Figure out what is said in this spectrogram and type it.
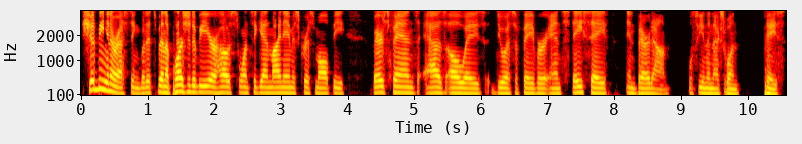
should be interesting. But it's been a pleasure to be your host once again. My name is Chris Malpe. Bears fans, as always, do us a favor and stay safe and bear down. We'll see you in the next one. Peace.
